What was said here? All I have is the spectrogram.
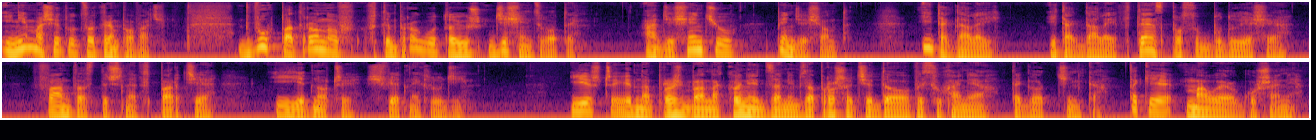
I nie ma się tu co krępować. Dwóch patronów w tym progu to już 10 zł, a 10 50 i tak dalej, i tak dalej. W ten sposób buduje się fantastyczne wsparcie i jednoczy świetnych ludzi. I jeszcze jedna prośba na koniec, zanim zaproszę Cię do wysłuchania tego odcinka. Takie małe ogłoszenie.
